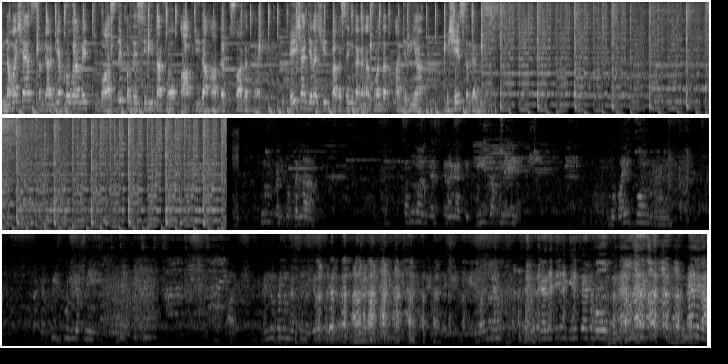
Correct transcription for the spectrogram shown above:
ਨਵਾਂ ਸ਼ਹਿਰ ਸਰਗਰਮੀਆਂ ਪ੍ਰੋਗਰਾਮ ਵਿੱਚ ਵਾਸਦੇ ਪਰਦੇਸੀ ਦੀ ਤਰਫੋਂ ਆਪ ਜੀ ਦਾ ਹਾਰਦਿਕ ਸਵਾਗਤ ਹੈ। ਪੇਸ਼ ਹੈ ਜ਼ਿਲ੍ਹਾ ਸ਼ਹੀਦ ਭਗਤ ਸਿੰਘ ਨਗਰ ਨਾਲ ਸੰਬੰਧਿਤ ਅੱਜ ਦੀਆਂ ਵਿਸ਼ੇਸ਼ ਸਰਗਰਮੀਆਂ। ਸਭ ਨੂੰ ਮੈਂ ਰਿਕਵੈਸਟ ਕਰਾਂਗਾ ਕਿ ਪਲੀਜ਼ ਆਪਣੇ ਮੋਬਾਈਲ ਫੋਨ ਪੀਸਫੁਲੀ ਆਪਣੀ ਮੈਨੂੰ ਪਹਿਲਾਂ ਮੈਸੇਜ ਮਿਲ ਗਿਆ Charity begins at ਮੈਂ ਲਗਾ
